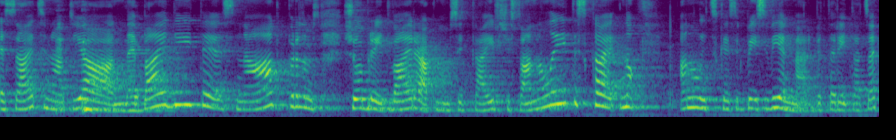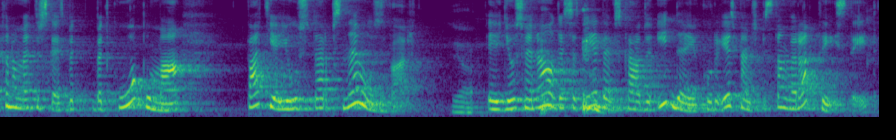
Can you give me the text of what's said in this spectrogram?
es aicinātu, jā, nebaidīties, nākt. Protams, šobrīd vairāk mums ir, šis analītiskais. Nu, Analītiskais ir bijis vienmēr, bet arī tāds ekonometriskais. Bet, bet kopumā, pat ja jūsu darbs neuzvar, Jā. Jūs vienalga esat iedevis kādu ideju, kuru iespējams pēc tam var attīstīt.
